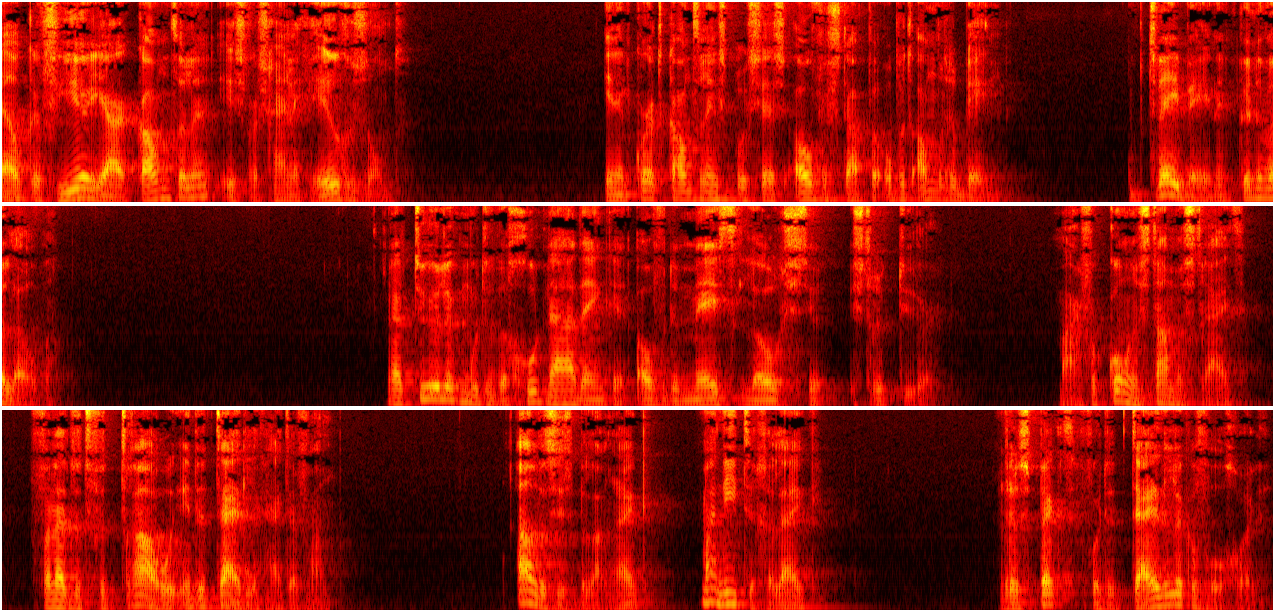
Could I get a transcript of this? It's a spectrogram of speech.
Elke vier jaar kantelen is waarschijnlijk heel gezond. In een kort kantelingsproces overstappen op het andere been. Op twee benen kunnen we lopen. Natuurlijk moeten we goed nadenken over de meest logische structuur. Maar voorkom een stammenstrijd vanuit het vertrouwen in de tijdelijkheid ervan. Alles is belangrijk, maar niet tegelijk. Respect voor de tijdelijke volgorde.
